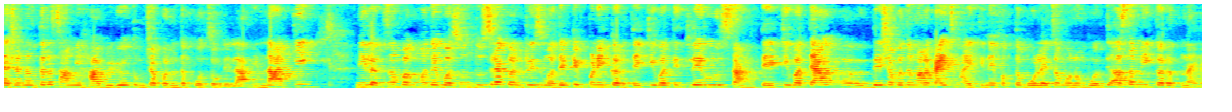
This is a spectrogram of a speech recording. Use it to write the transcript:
त्याच्यानंतरच आम्ही हा व्हिडिओ तुमच्यापर्यंत पोहोचवलेला आहे. ना की मी लक्झमबर्गमध्ये बसून दुसऱ्या कंट्रीजमध्ये टिप्पणी करते किंवा तिथले रूल्स सांगते किंवा त्या देशाबद्दल मला काहीच माहिती नाही फक्त बोलायचं म्हणून बोलते असं मी करत नाही.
